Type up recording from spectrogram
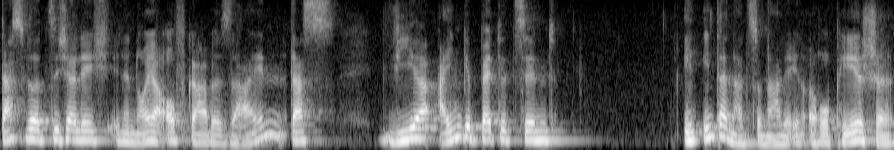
Das wird sicherlich eine neue Aufgabe sein, dass wir eingebettet sind in internationale, in europäische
